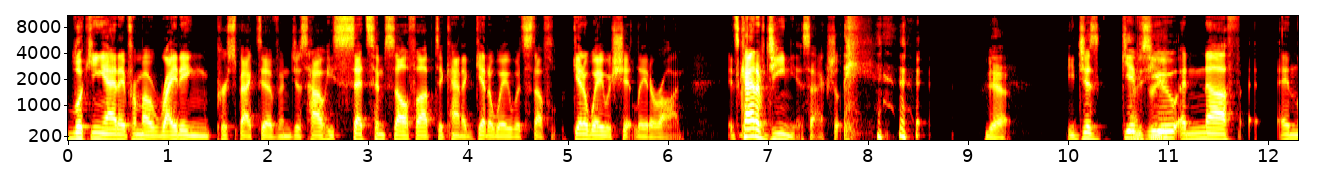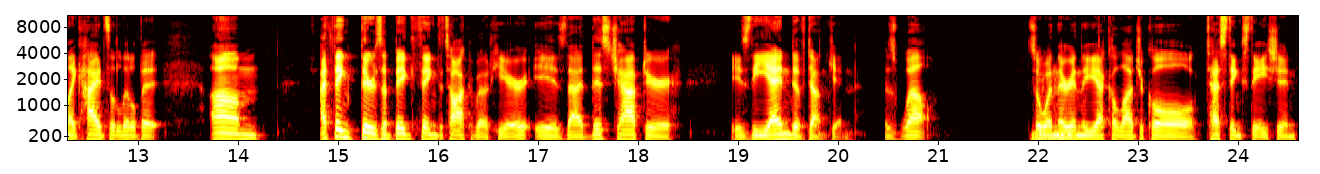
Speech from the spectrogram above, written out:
looking at it from a writing perspective and just how he sets himself up to kind of get away with stuff, get away with shit later on. It's kind of genius, actually. Yeah. He just gives you enough and like hides a little bit. Um I think there's a big thing to talk about here is that this chapter is the end of Duncan as well. So when they're in the ecological testing station,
